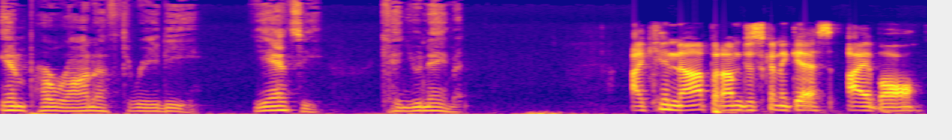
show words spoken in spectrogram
in Piranha 3D? Yancey, can you name it? I cannot, but I'm just gonna guess eyeball.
